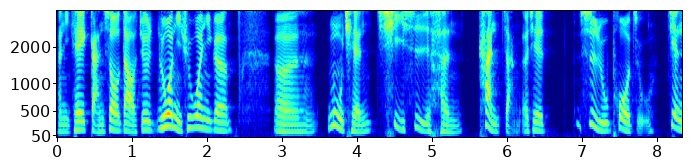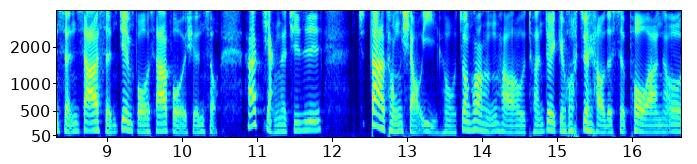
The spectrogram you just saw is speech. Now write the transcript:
那你可以感受到，就是如果你去问一个，呃，目前气势很看涨，而且。势如破竹，见神杀神，见佛杀佛的选手，他讲的其实大同小异。我状况很好，我团队给我最好的 support 啊，然后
